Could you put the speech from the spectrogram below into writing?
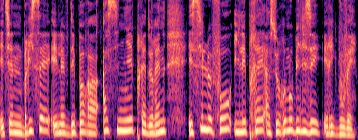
Étienne Brisset, élève des ports, a assigné près de Rennes. Et s'il le faut, il est prêt à se remobiliser Éric Bouvet.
